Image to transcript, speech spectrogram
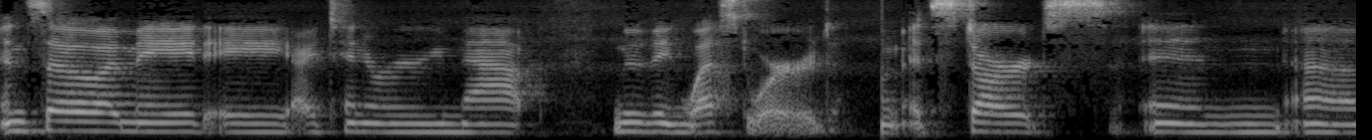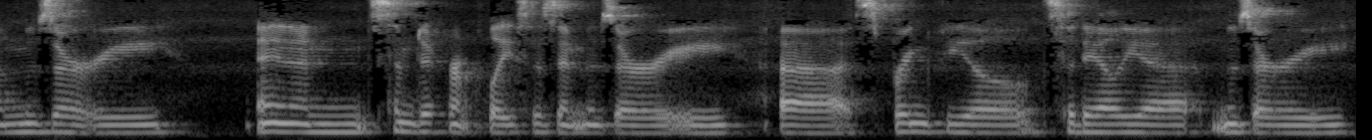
And so I made a itinerary map moving westward. It starts in uh, Missouri and some different places in Missouri, uh, Springfield, Sedalia, Missouri,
